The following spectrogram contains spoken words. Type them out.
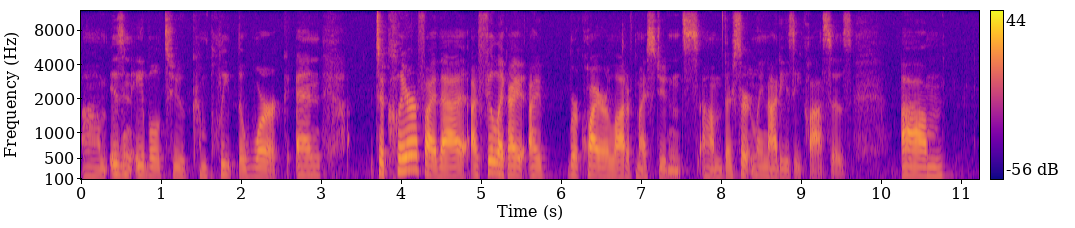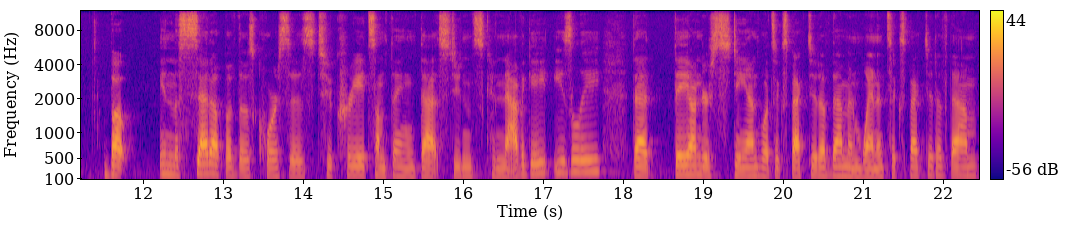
um, isn't able to complete the work. And to clarify that, I feel like I, I require a lot of my students. Um, they're certainly not easy classes. Um, but in the setup of those courses to create something that students can navigate easily, that they understand what's expected of them and when it's expected of them.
